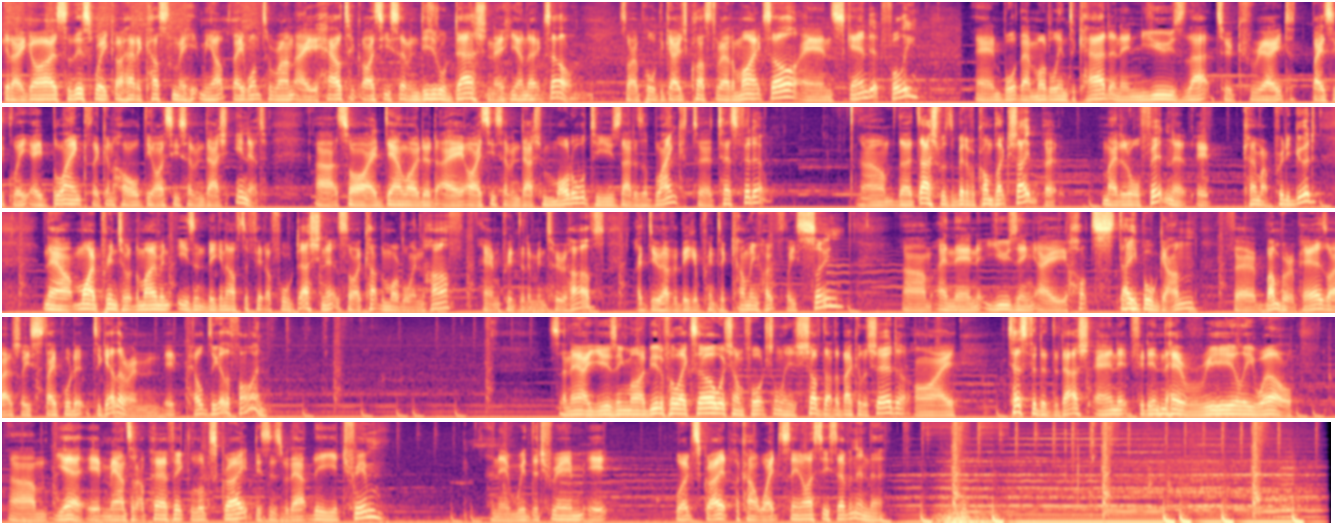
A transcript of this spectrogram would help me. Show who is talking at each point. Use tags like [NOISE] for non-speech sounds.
Speaker 1: G'day guys, so this week I had a customer hit me up. They want to run a Haltech IC7 digital dash in their Hyundai Excel. So I pulled the gauge cluster out of my Excel and scanned it fully and brought that model into CAD and then used that to create basically a blank that can hold the IC7 dash in it. Uh, so I downloaded a IC7 dash model to use that as a blank to test fit it. Um, the dash was a bit of a complex shape, but made it all fit and it, it came up pretty good. Now, my printer at the moment isn't big enough to fit a full dash in it, so I cut the model in half and printed them in two halves. I do have a bigger printer coming hopefully soon. Um, and then using a hot staple gun for bumper repairs, I actually stapled it together and it held together fine. So now using my beautiful Excel, which unfortunately is shoved up the back of the shed, I test fitted the dash and it fit in there [LAUGHS] really well. Um, yeah, it mounted up perfect, looks great. This is without the trim. And then with the trim, it works great. I can't wait to see an IC7 in there.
